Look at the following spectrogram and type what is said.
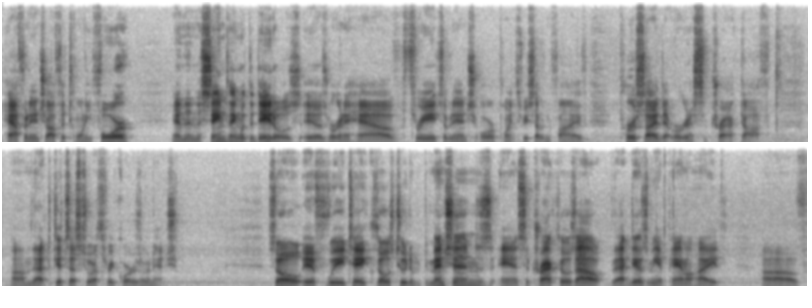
half an inch off the 24. And then the same thing with the dados is we're going to have 3 eighths of an inch or 0.375 per side that we're going to subtract off. Um, that gets us to our 3 quarters of an inch. So if we take those two dimensions and subtract those out, that gives me a panel height of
